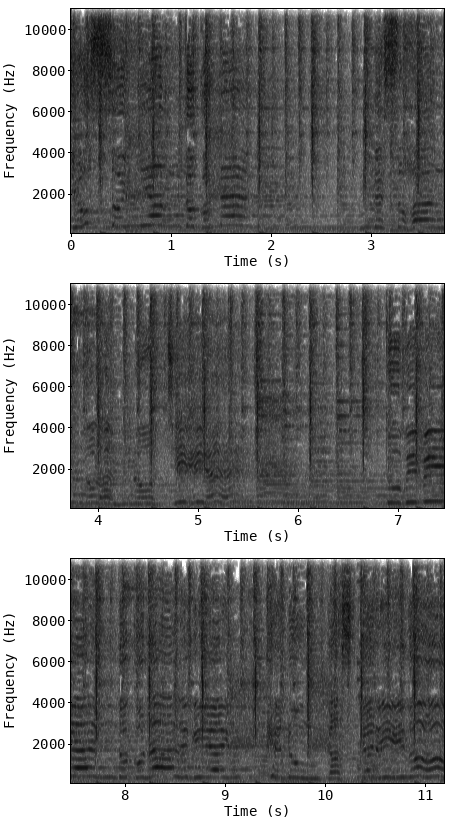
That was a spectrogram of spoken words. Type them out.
Yo soñando con él, deshojando las noches. Tú viviendo con alguien que nunca has querido.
